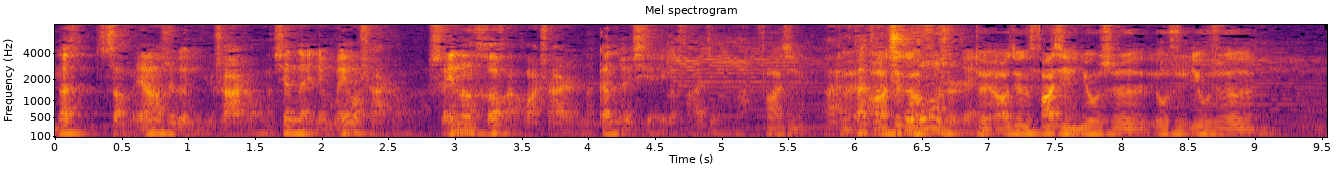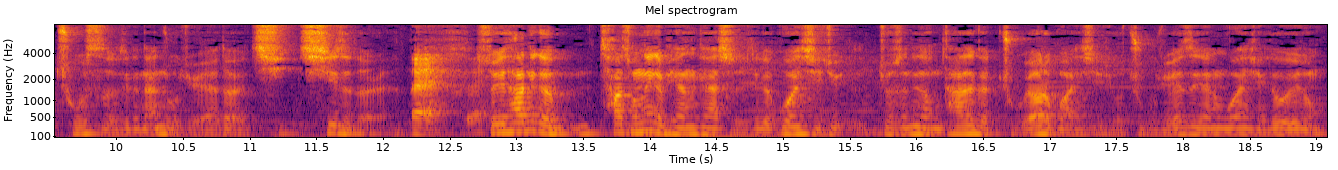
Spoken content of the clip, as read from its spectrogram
那怎么样是个女杀手呢？现在已经没有杀手了。谁能合法化杀人呢？干脆写一个法警吧。法警，哎，对，而这个初衷是这样。对，然后这个法警又是又是又是处死这个男主角的妻妻子的人。哎，对，所以他那个他从那个片子开始，这个关系就就是那种他这个主要的关系，就主角之间的关系都有一种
